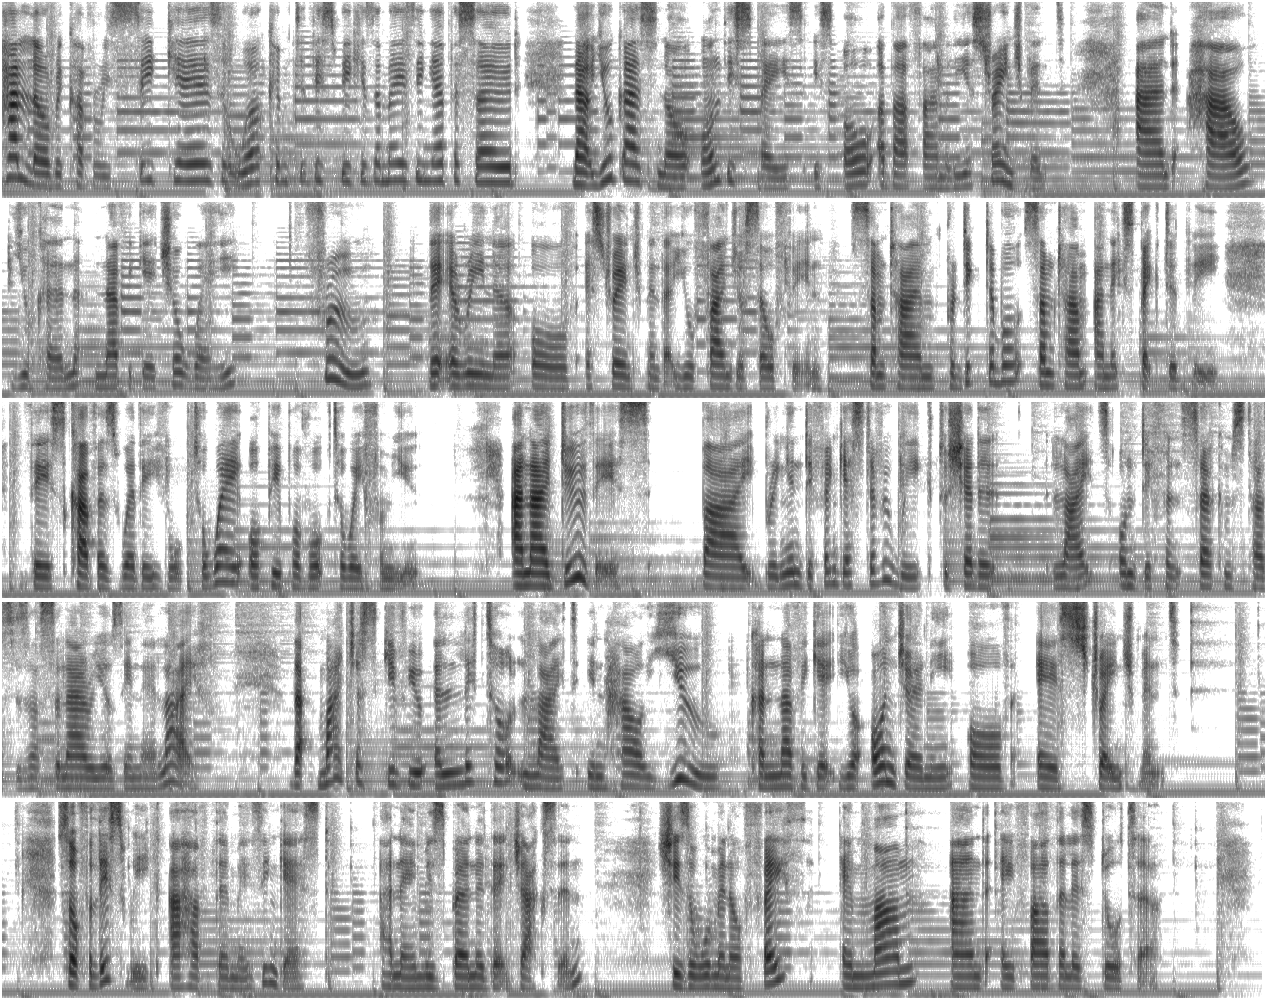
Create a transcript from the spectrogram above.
Hello, recovery seekers. Welcome to this week's amazing episode. Now, you guys know on this space is all about family estrangement and how you can navigate your way through the arena of estrangement that you'll find yourself in, sometimes predictable, sometimes unexpectedly. This covers whether you've walked away or people have walked away from you. And I do this by bringing different guests every week to shed a light on different circumstances and scenarios in their life that might just give you a little light in how you can navigate your own journey of estrangement. So, for this week, I have the amazing guest. Her name is Bernadette Jackson. She's a woman of faith, a mom, and a fatherless daughter.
